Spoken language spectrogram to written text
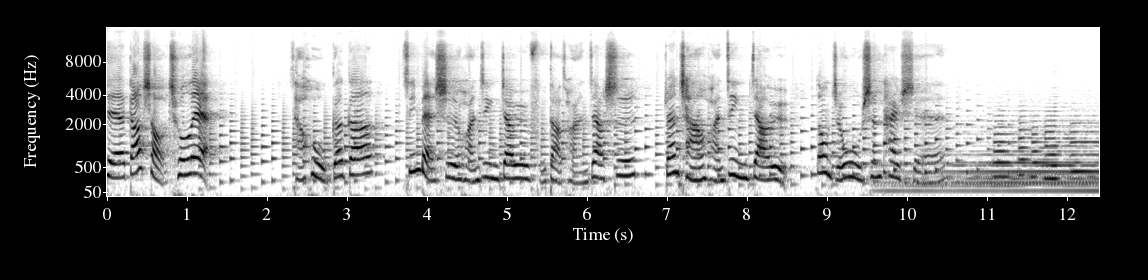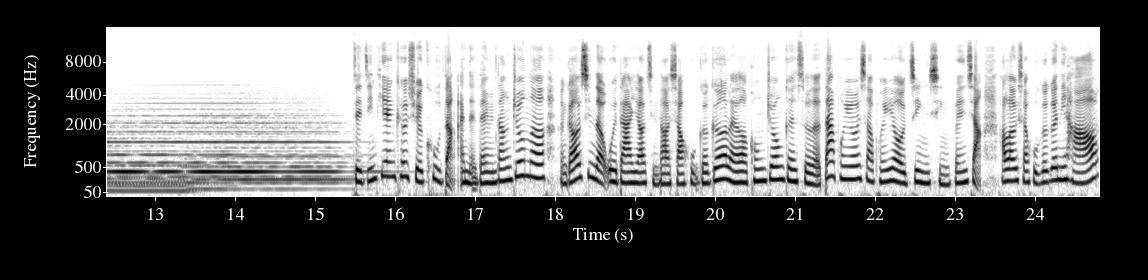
学高手出列，小虎哥哥，新北市环境教育辅导团教师，专长环境教育、动植物生态学。在今天科学酷档案的单元当中呢，很高兴的为大家邀请到小虎哥哥来到空中，跟所有的大朋友小朋友进行分享。Hello，小虎哥哥你好。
